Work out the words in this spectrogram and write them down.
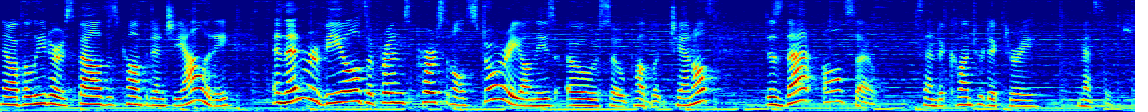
Now, if a leader espouses confidentiality and then reveals a friend's personal story on these oh so public channels, does that also send a contradictory message?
